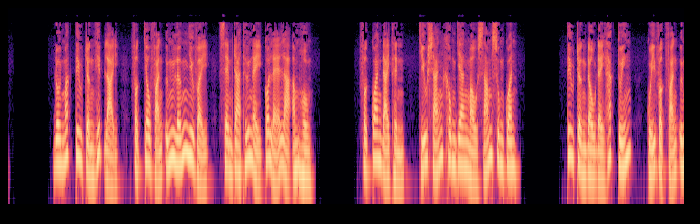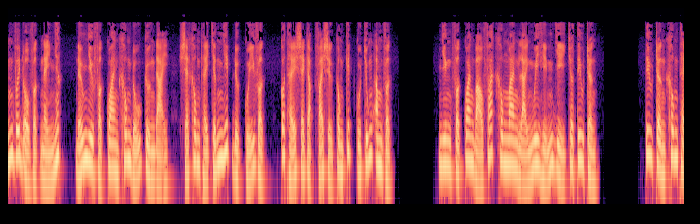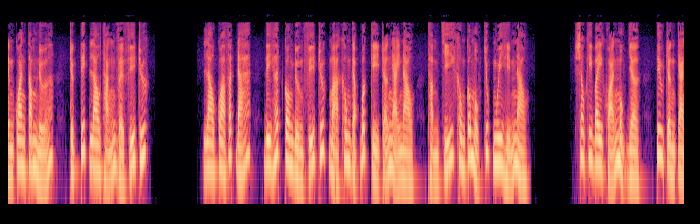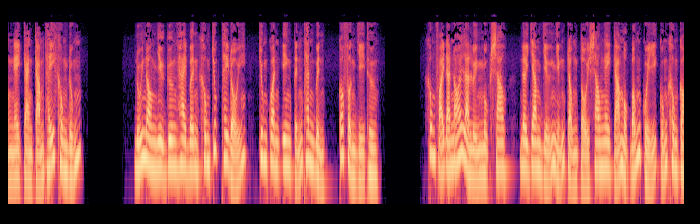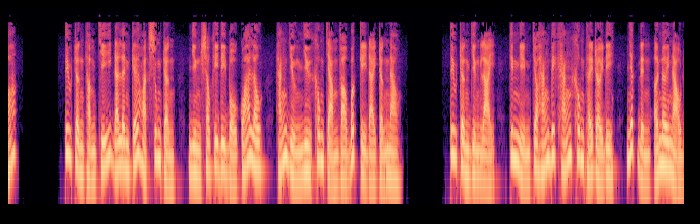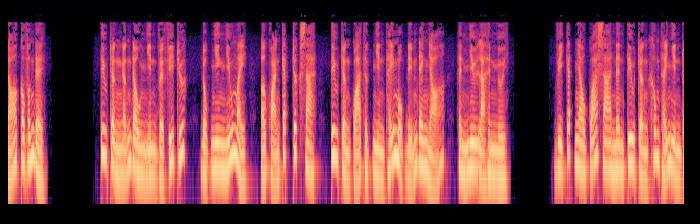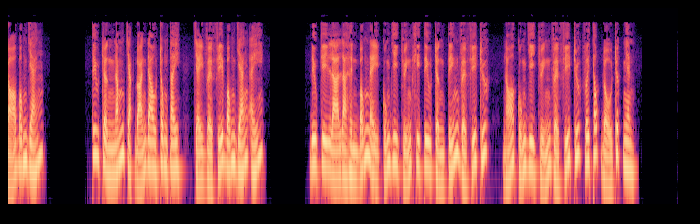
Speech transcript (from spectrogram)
Đôi mắt tiêu trần hiếp lại, Phật châu phản ứng lớn như vậy, xem ra thứ này có lẽ là âm hồn. Phật quang đại thịnh, chiếu sáng không gian màu xám xung quanh. Tiêu trần đầu đầy hắc tuyến, quỷ vật phản ứng với đồ vật này nhất, nếu như Phật quan không đủ cường đại, sẽ không thể chấn nhiếp được quỷ vật, có thể sẽ gặp phải sự công kích của chúng âm vật. Nhưng Phật quan bạo phát không mang lại nguy hiểm gì cho Tiêu Trần. Tiêu Trần không thèm quan tâm nữa, trực tiếp lao thẳng về phía trước. Lao qua vách đá, đi hết con đường phía trước mà không gặp bất kỳ trở ngại nào, thậm chí không có một chút nguy hiểm nào. Sau khi bay khoảng một giờ, Tiêu Trần càng ngày càng cảm thấy không đúng. Núi non như gương hai bên không chút thay đổi, chung quanh yên tĩnh thanh bình, có phần dị thương. Không phải đã nói là luyện ngục sao, nơi giam giữ những trọng tội sao ngay cả một bóng quỷ cũng không có. Tiêu Trần thậm chí đã lên kế hoạch xung trận, nhưng sau khi đi bộ quá lâu, hắn dường như không chạm vào bất kỳ đại trận nào. Tiêu Trần dừng lại, kinh nghiệm cho hắn biết hắn không thể rời đi, nhất định ở nơi nào đó có vấn đề. Tiêu Trần ngẩng đầu nhìn về phía trước, đột nhiên nhíu mày, ở khoảng cách rất xa, Tiêu Trần quả thực nhìn thấy một điểm đen nhỏ, hình như là hình người. Vì cách nhau quá xa nên Tiêu Trần không thể nhìn rõ bóng dáng. Tiêu Trần nắm chặt đoạn đao trong tay, chạy về phía bóng dáng ấy. Điều kỳ lạ là hình bóng này cũng di chuyển khi Tiêu Trần tiến về phía trước, nó cũng di chuyển về phía trước với tốc độ rất nhanh.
